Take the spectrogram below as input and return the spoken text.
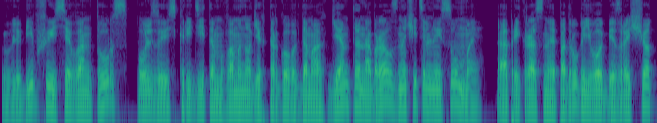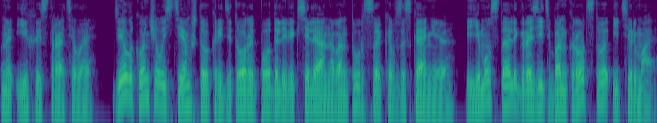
Влюбившийся Ван Турс, пользуясь кредитом во многих торговых домах Гента, набрал значительные суммы, а прекрасная подруга его безрасчетно их истратила. Дело кончилось тем, что кредиторы подали векселя на Ван Турса к взысканию, и ему стали грозить банкротство и тюрьма.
